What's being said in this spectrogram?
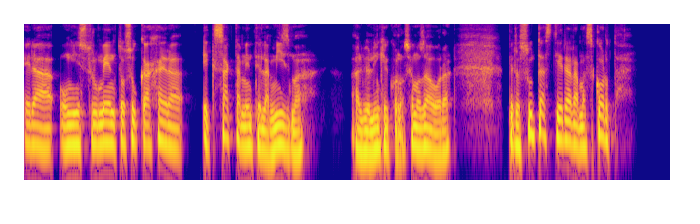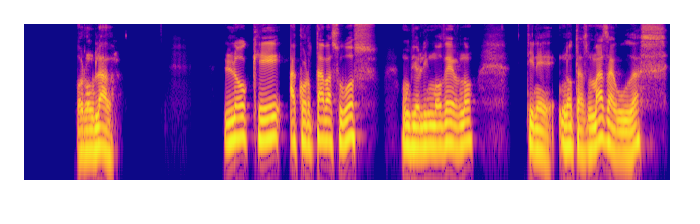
Era un instrumento, su caja era exactamente la misma al violín que conocemos ahora, pero su tastiera era más corta, por un lado, lo que acortaba su voz. Un violín moderno tiene notas más agudas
